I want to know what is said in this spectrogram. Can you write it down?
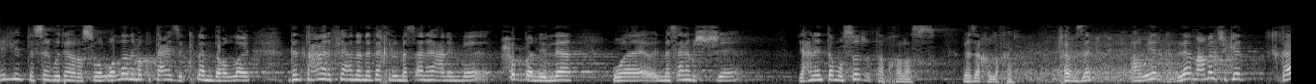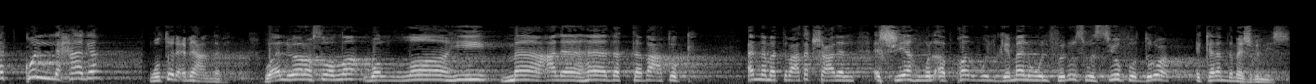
إيه اللي أنت سايبه ده يا رسول؟ الله والله أنا ما كنت عايز الكلام ده والله. ده أنت عارف يعني أنا داخل المسألة يعني حبا لله والمسألة مش يعني أنت مصر. طب خلاص جزاك الله خير. فاهم إزاي؟ أهو يرجع. لا ما عملش كده. خد كل حاجة وطلع بيها على النبي. وقال له يا رسول الله والله ما على هذا اتبعتك. أنا ما اتبعتكش على الشياه والأبقار والجمال والفلوس والسيوف والدروع. الكلام ده ما يشغلنيش.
